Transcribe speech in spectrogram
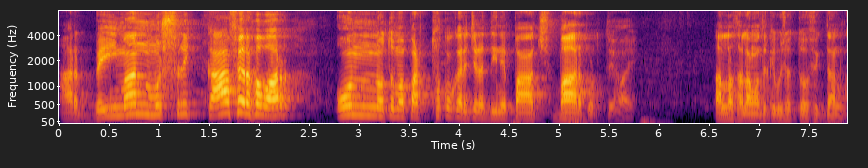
আর বেঈমান মুশরিক কাফের হওয়ার অন্যতম পার্থক্যকারী যেটা দিনে পাঁচ বার করতে হয়। আল্লাহ তালা আমাদেরকে বোঝার তৌফিক দান করুন।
